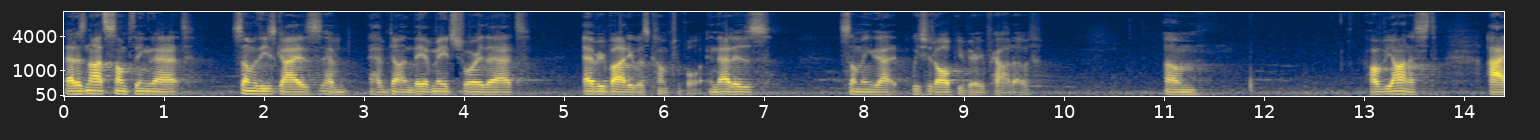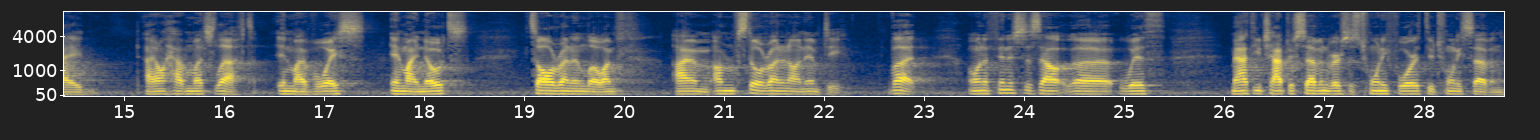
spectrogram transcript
that is not something that some of these guys have, have done. They have made sure that everybody was comfortable, and that is something that we should all be very proud of. Um, I'll be honest, I, I don't have much left in my voice, in my notes. It's all running low. I'm, I'm, I'm still running on empty. But I want to finish this out uh, with Matthew chapter 7, verses 24 through 27.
